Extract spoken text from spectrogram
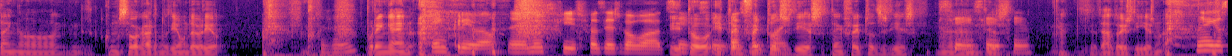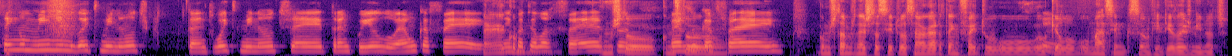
Tenho. Começou agora no dia 1 de Abril, Uhum. por engano. É incrível, é muito fixe fazeres go out. e, tô, e tenho feito todos os dias. Tenho feito todos os dias. Sim, eh, sim, desde- sim. pronto, há dois dias, não é? É, eles têm um mínimo de 8 minutos, portanto portanto, 8 minutos é tranquilo, é um café, É enquanto como- ele arrefece, Como, estou, como, bebes o café, como estamos nesta situação agora, tenho feito o, Sim. aquilo, o máximo, que são 22 minutos.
